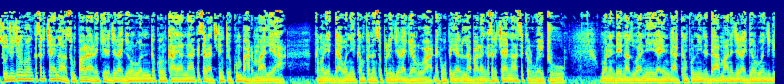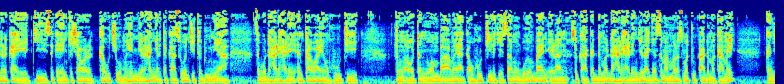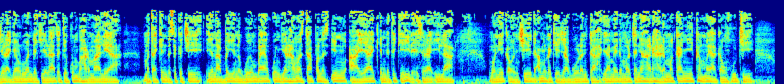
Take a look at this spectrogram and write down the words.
sojojin ruwan ƙasar china sun fara rake da jiragen ruwan dakon kaya na ƙasar a cikin tekun bahar maliya kamar yadda wani kamfanin sufurin jiragen ruwa da kafofin yada labaran ƙasar china suka ruwaito wannan da yana zuwa ne yayin da kamfanoni da dama na jiragen ruwan jigilar kayayyaki suka yanke shawarar kaucewa muhimmiyar hanyar ta kasuwanci ta duniya saboda hare-haren 'yan tawayen huti tun a watan nuwamba mayaƙan huti da ke samun goyon bayan iran suka kaddamar da hare-haren jiragen sama maras matuka da makamai kan jiragen ruwan da ke ratsa tekun bahar maliya. Matakin da suka ce yana bayyana goyon bayan ƙungiyar hamas ta palestinu a yaƙin da take yi da isra'ila. Wani kawance da amurka ke jagoranta ya mai da martanin hare-haren makami kan mayaƙan huti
